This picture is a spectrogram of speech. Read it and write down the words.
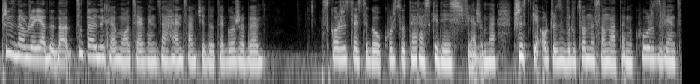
przyznam, że jadę na totalnych emocjach, więc zachęcam Cię do tego, żeby skorzystać z tego kursu teraz, kiedy jest świeży. My, wszystkie oczy zwrócone są na ten kurs, więc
